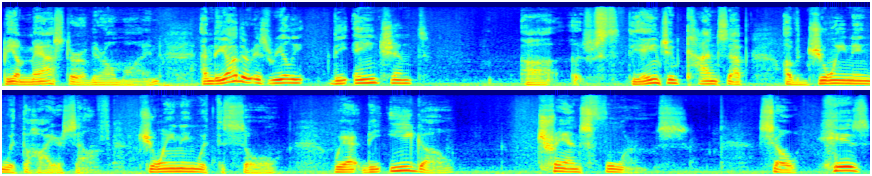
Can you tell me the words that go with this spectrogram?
be a master of your own mind. And the other is really the ancient, uh, the ancient concept of joining with the higher self, joining with the soul, where the ego transforms. So his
